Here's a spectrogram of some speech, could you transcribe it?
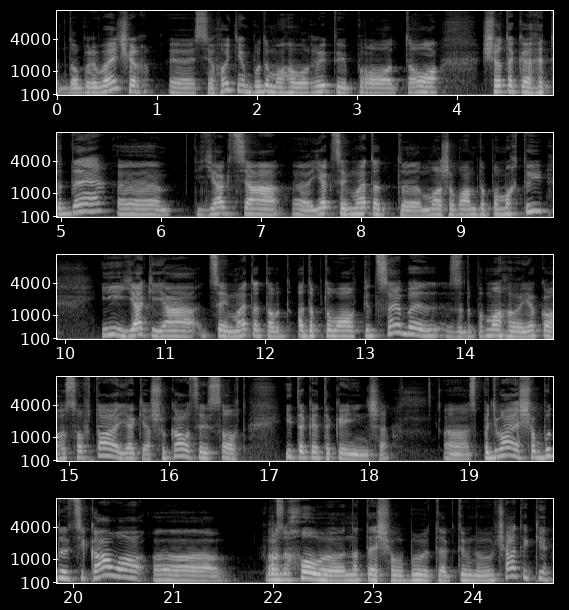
добрий вечір. Е, Сьогодні будемо говорити про те, що таке GTD, е, як, ця, е, як цей метод може вам допомогти, і як я цей метод адаптував під себе, за допомогою якого софта, як я шукав цей софт і таке таке інше. Сподіваюся, що буде цікаво. Розраховую на те, що ви будете активними в чатики.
